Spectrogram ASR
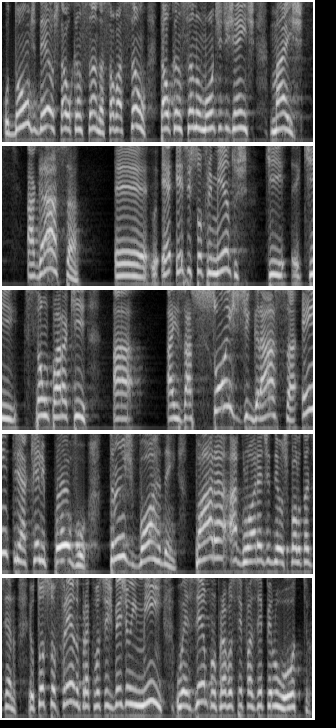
o dom de Deus está alcançando, a salvação está alcançando um monte de gente, mas a graça, é, é, esses sofrimentos que, que são para que a, as ações de graça entre aquele povo transbordem para a glória de Deus. Paulo está dizendo: eu estou sofrendo para que vocês vejam em mim o exemplo para você fazer pelo outro.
